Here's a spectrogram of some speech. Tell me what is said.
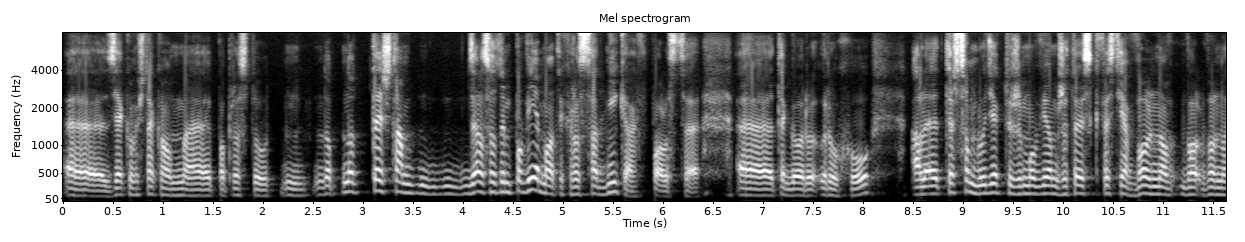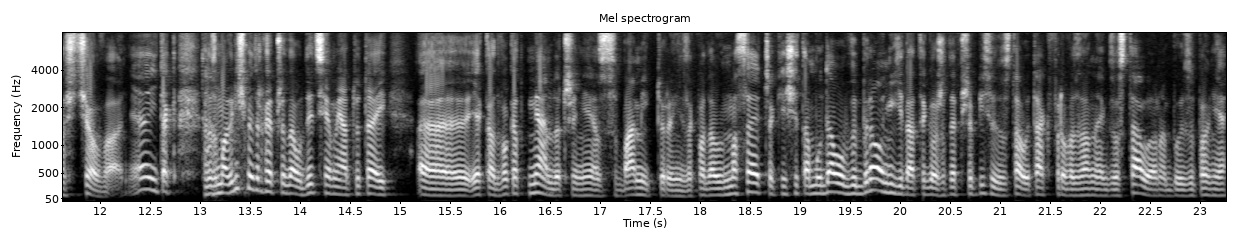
e, z jakąś taką e, po prostu, mm, no, no też tam, mm, zaraz o tym powiemy, o tych rozsadnikach w Polsce e, tego ru- ruchu, ale też są ludzie, którzy mówią, że to jest kwestia wolno, wol, wolnościowa. Nie? I tak, rozmawialiśmy trochę przed audycją. Ja tutaj, e, jako adwokat, miałem do czynienia z osobami, które nie zakładały maseczek i się tam udało wybronić, dlatego że te przepisy zostały tak wprowadzane, jak zostały. One były zupełnie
